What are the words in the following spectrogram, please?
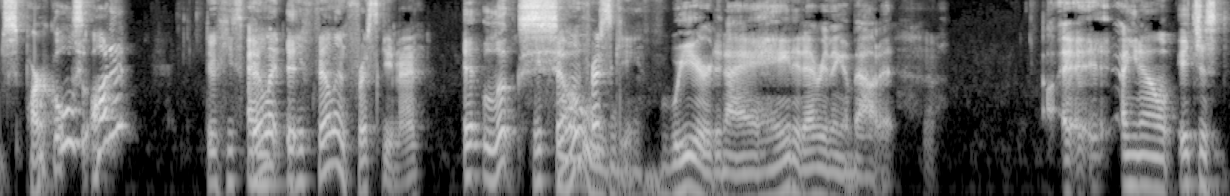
sparkles on it. Dude, he's feeling it- he's feeling frisky, man. It looks He's so frisky. weird, and I hated everything about it. I- I- you know, it just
